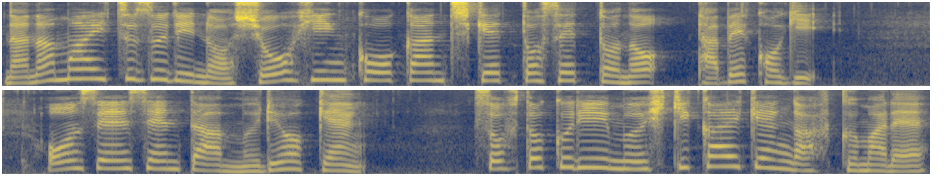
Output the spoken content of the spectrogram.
7枚綴りの商品交換チケットセットの食べこぎ、温泉センター無料券、ソフトクリーム引換券が含まれ、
